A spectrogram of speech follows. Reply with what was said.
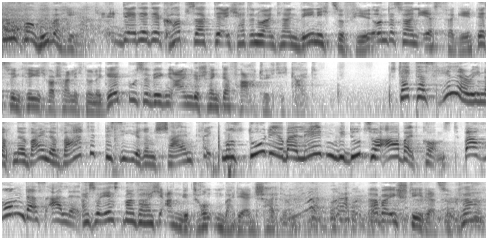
nur vorübergehend. Der, der, der Kopf sagte, ich hatte nur ein klein wenig zu viel und das war ein Erstvergehen. Deswegen kriege ich wahrscheinlich nur eine Geldbuße wegen eingeschränkter Fahrtüchtigkeit. Statt dass Hillary noch eine Weile wartet, bis sie ihren Schein kriegt, musst du dir überlegen, wie du zur Arbeit kommst. Warum das alles? Also erstmal war ich angetrunken bei der Entscheidung. Aber ich stehe dazu, klar?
